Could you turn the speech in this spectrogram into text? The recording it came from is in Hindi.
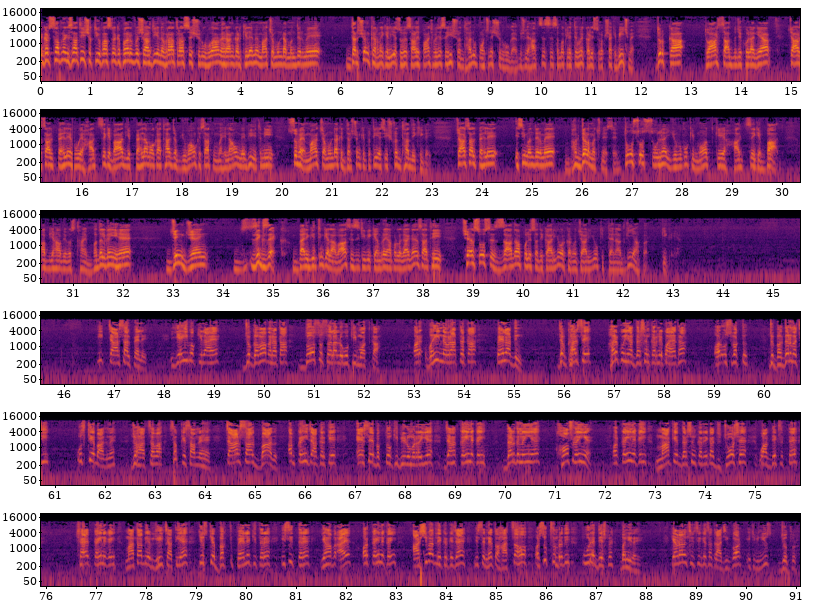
घट स्थापना के साथ ही शक्ति उपासना का पर्व शारदीय नवरात्र आज से शुरू हुआ। मेहरानगढ़ किले में माँ चामुंडा मंदिर में दर्शन करने के लिए सुबह साढ़े पाँच बजे से ही श्रद्धालु पहुँचने शुरू हो गए। पिछले हादसे से सबक लेते हुए कड़ी सुरक्षा के बीच में दुर्ग का द्वार सात बजे खोला गया। चार साल पहले हुए हादसे के बाद ये पहला मौका था जब युवाओं के साथ महिलाओं में भी इतनी सुबह माँ चामुंडा के दर्शन के प्रति ऐसी श्रद्धा देखी गई। चार साल पहले इसी मंदिर में भगदड़ मचने से 216 युवकों की मौत के हादसे के बाद अब यहाँ व्यवस्थाएँ बदल गई हैं। जिंग जैंग, जिगजैक बैरिगेटिंग के अलावा सीसीटीवी कैमरे यहाँ पर लगाए गए साथ ही 600 से ज़्यादा पुलिस अधिकारियों और कर्मचारियों की तैनातगी यहाँ पर की गई है। चार साल पहले यही वो किला है जो गवाह बना था 216 लोगों की मौत का। और वही नवरात्र का पहला दिन जब घर से हर कोई यहाँ दर्शन करने को आया था और उस वक्त जो भगदड़ मची, उसके बाद में जो हादसा हुआ, सबके सामने है। चार साल बाद अब कहीं जाकर के ऐसे भक्तों की भीड़ उमड़ रही है, जहाँ कहीं न कहीं दर्द नहीं है, खौफ नहीं है और कहीं न कहीं माँ के दर्शन करने का जो जोश है, वो आप देख सकते हैं। शायद कहीं न कहीं माता भी अब यही चाहती है कि उसके भक्त पहले की तरह, इसी तरह यहाँ पर आए और कहीं न कहीं आशीर्वाद लेकर के जाएँ, जिससे न तो हादसा हो और सुख समृद्धि पूरे देश में बनी रहे। कैमरामैन शिव सिंह के साथ राजीव गौड़ एटीवी न्यूज़ जोधपुर।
